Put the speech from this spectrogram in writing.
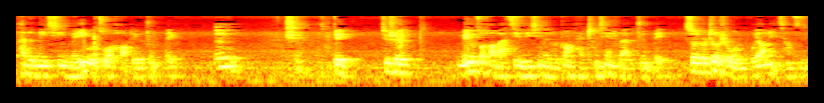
他的内心没有做好这个准备。嗯，是，对，就是没有做好把自己内心的这个状态呈现出来的准备。所以说，这个时候我们不要勉强自己。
